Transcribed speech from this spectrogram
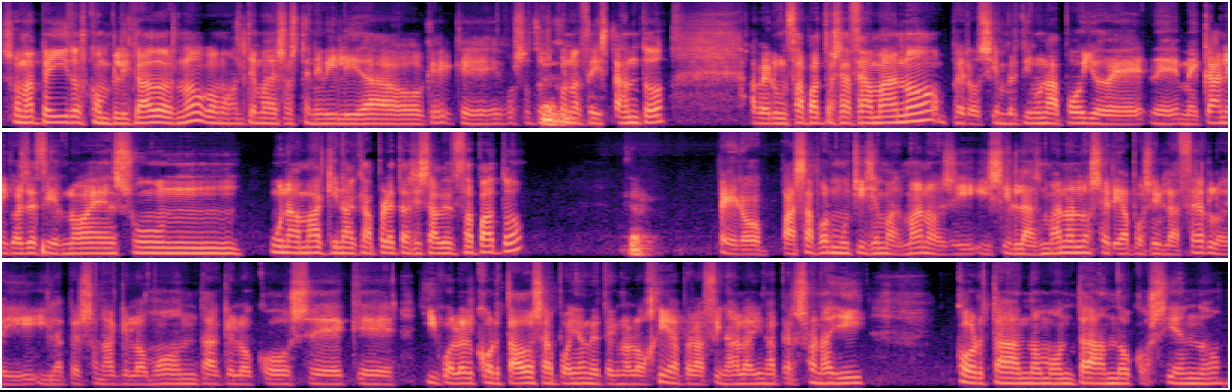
son apellidos complicados, ¿no? Como el tema de sostenibilidad o que, vosotros conocéis tanto. A ver, un zapato se hace a mano, pero siempre tiene un apoyo de, mecánico, es decir, no es una máquina que apretas y sale el zapato, pero pasa por muchísimas manos y, sin las manos no sería posible hacerlo. Y, y, la persona que lo monta, que lo cose, que igual el cortado se apoyan de tecnología, pero al final hay una persona allí cortando, montando, cosiendo.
